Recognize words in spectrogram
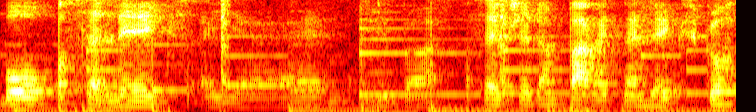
buhok ko sa legs. Ayan. Di ba? Pasensya ng pangit na legs ko.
